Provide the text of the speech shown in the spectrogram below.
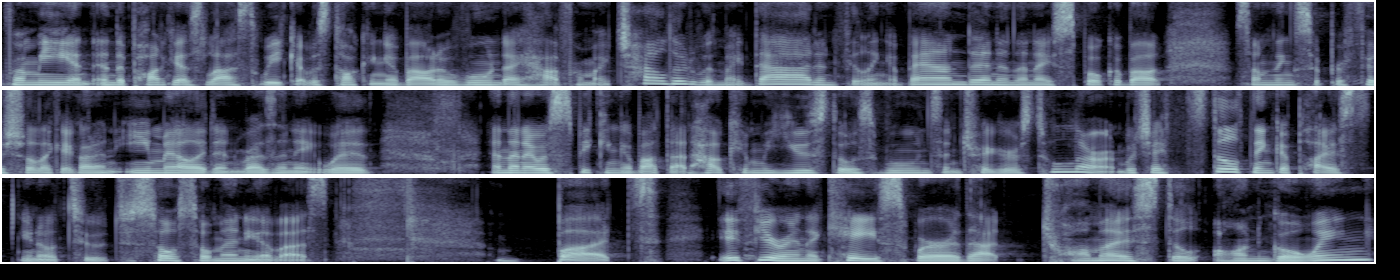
for me in, in, the podcast last week, I was talking about a wound I have from my childhood with my dad and feeling abandoned. And then I spoke about something superficial, like I got an email I didn't resonate with. And then I was speaking about that. How can we use those wounds and triggers to learn, which I still think applies, you know, to, to so, so many of us. But if you're in a case where that trauma is still ongoing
